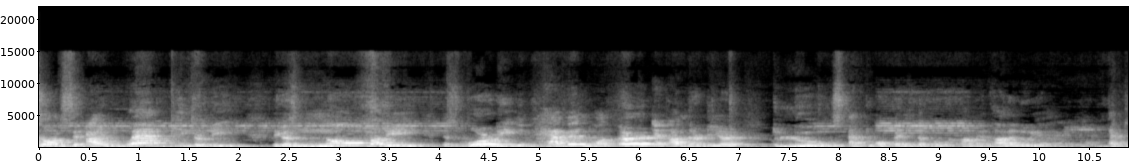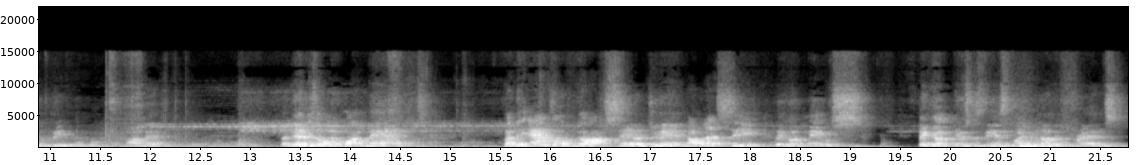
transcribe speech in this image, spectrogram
John said, I wept bitterly because nobody is worthy in heaven, on earth, and under the earth to lose and to open the book. Amen. Hallelujah. And to read the book. Amen. But there is only one man but the angel of God said unto him, Now let's see the good news. The good news is this, my beloved friends.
